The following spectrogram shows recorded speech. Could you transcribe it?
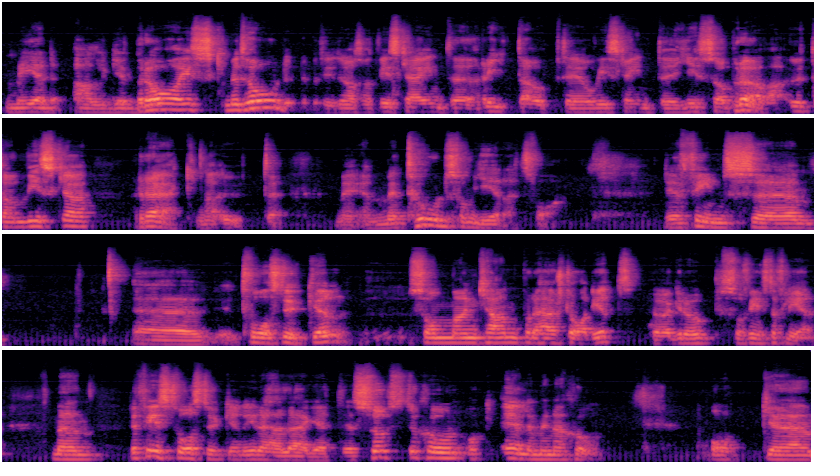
med algebraisk metod. Det betyder alltså att vi ska inte rita upp det och vi ska inte gissa och pröva utan vi ska räkna ut det med en metod som ger ett svar. Det finns eh, eh, två stycken som man kan på det här stadiet. Högre upp så finns det fler. Men det finns två stycken i det här läget. Det är substitution och elimination. Och eh,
